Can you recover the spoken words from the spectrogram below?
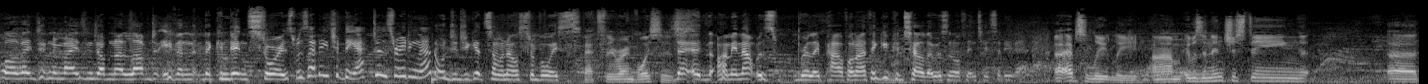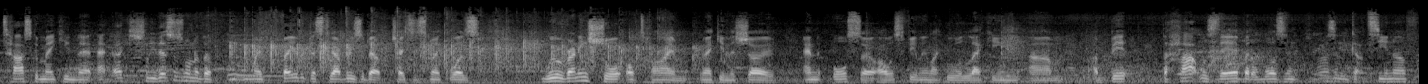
Well, they did an amazing job, and I loved even the condensed stories. Was that each of the actors reading that, or did you get someone else to voice? That's their own voices. The- I mean, that was really powerful, and I think you could tell there was an authenticity there. Uh, absolutely. Um, it was an interesting uh, task of making that. Actually, this was one of the my favourite discoveries about Chasing Smoke was we were running short of time making the show, and also I was feeling like we were lacking um, a bit. The heart was there, but it wasn't it wasn't gutsy enough,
